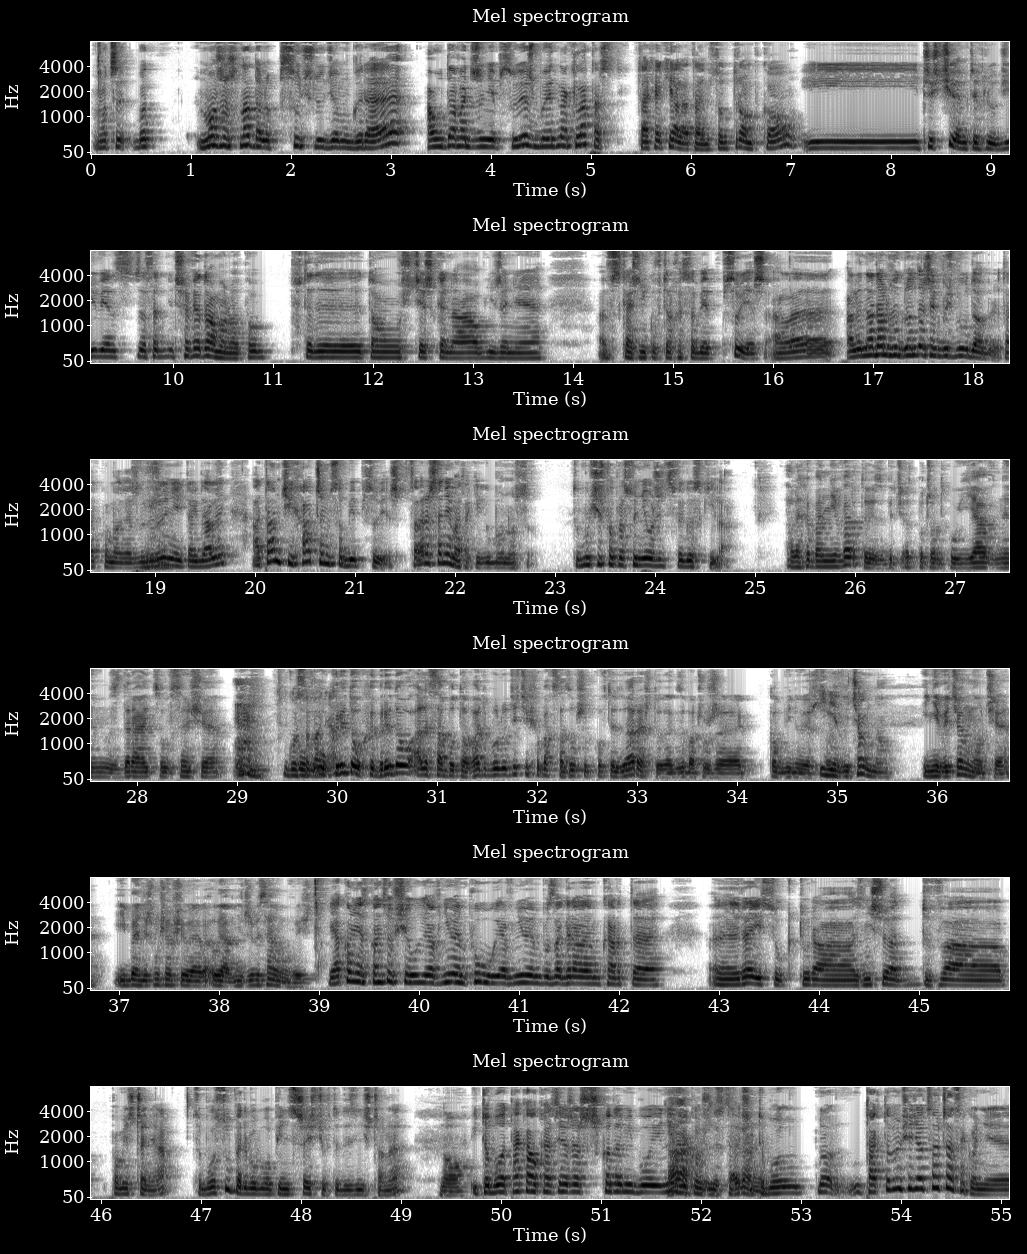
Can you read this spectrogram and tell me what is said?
znaczy, bo możesz nadal psuć ludziom grę, a udawać, że nie psujesz, bo jednak latasz, tak jak ja latałem z tą trąbką i czyściłem tych ludzi, więc zasadniczo wiadomo, no, po, wtedy tą ścieżkę na obniżenie wskaźników trochę sobie psujesz, ale, ale nadal wyglądasz jakbyś był dobry, tak? Pomagasz drużynie i tak dalej, a tam ci haczem sobie psujesz. Cała reszta nie ma takiego bonusu. to musisz po prostu nie użyć swojego skilla. Ale chyba nie warto jest być od początku jawnym zdrajcą, w sensie Głosowania. ukrytą hybrydą, ale sabotować, bo ludzie cię chyba wsadzą szybko wtedy do aresztu, jak zobaczą, że kombinujesz coś. I nie wyciągnął. I nie wyciągną cię i będziesz musiał się uja- ujawnić, żeby samemu wyjść. Ja koniec końców się ujawniłem, pół ujawniłem, bo zagrałem kartę rejsu, która zniszczyła dwa pomieszczenia, co było super, bo było 5 z 6 wtedy zniszczone. No. I to była taka okazja, że szkoda mi było jej nie Tak, wykorzystać. I to było, no, tak to bym siedział cały czas jako nie,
